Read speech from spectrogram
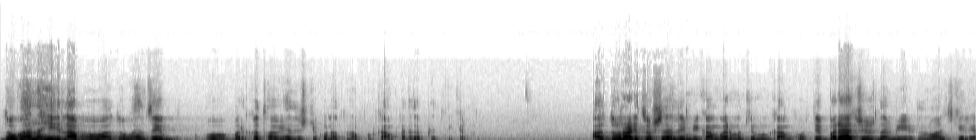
दोघांनाही लाभ व्हावा दोघांचंही बरकत व्हावी या दृष्टिकोनातून आपण काम करायचा प्रयत्न केला. आज दोन अडीच वर्ष झाले मी कामगार मंत्री म्हणून काम करते बऱ्याच योजना मी लॉन्च केल्या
